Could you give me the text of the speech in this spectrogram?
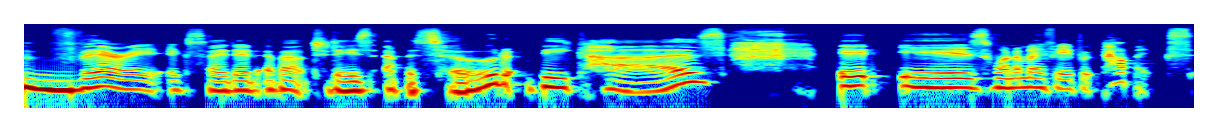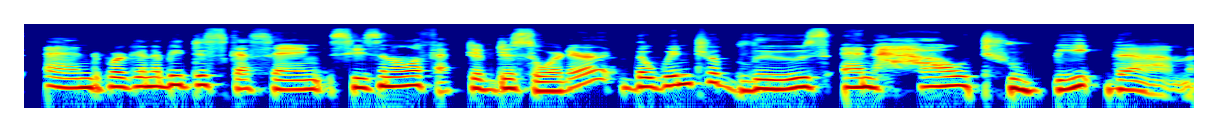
very excited about today's episode because it is one of my favorite topics. And we're going to be discussing seasonal affective disorder, the winter blues, and how to beat them.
